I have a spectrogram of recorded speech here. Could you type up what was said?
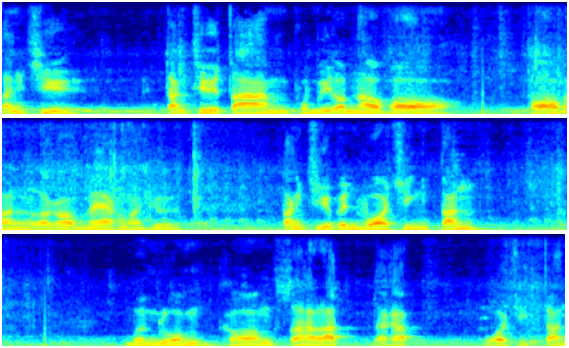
ตั้งชื่อ ตั้งชื่อตามภูมิลำเนาพ่อ พ่อมันแล้วก็แม่ของมันคือ ตั้งชื่อเป็นวอชิงตัน เมืองหลวงของสหรัฐนะครับ วอชิงตัน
